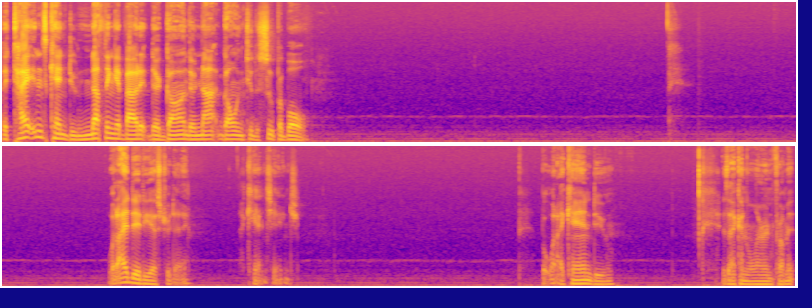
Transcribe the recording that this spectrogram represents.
The Titans can do nothing about it. They're gone. They're not going to the Super Bowl. What I did yesterday, I can't change. But what I can do is I can learn from it.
